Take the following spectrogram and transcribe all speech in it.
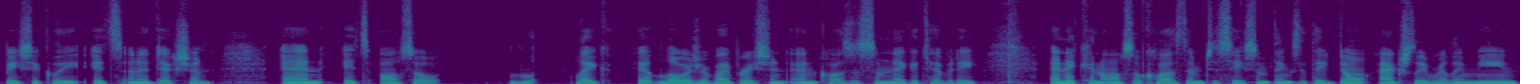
basically it's an addiction and it's also like it lowers your vibration and causes some negativity. And it can also cause them to say some things that they don't actually really mean,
